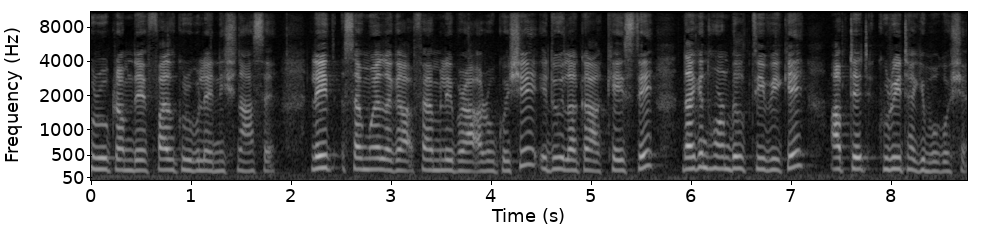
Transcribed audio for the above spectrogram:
গুৰুগ্ৰাম দে ফাইল কৰিবলৈ নিচিনা আছে লেট চেমুৱেল লগা ফেমিলিৰ পৰা আৰু কৈছে এইটো লগা কেছ দে ডাইকেন হৰ্ণবিল টিভিকে আপডেট কৰি থাকিব গৈছে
